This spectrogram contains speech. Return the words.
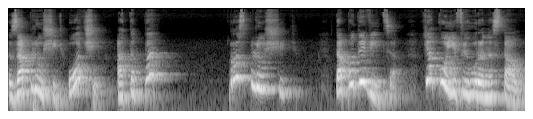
Заплющіть очі, а тепер розплющіть. Та подивіться, якої фігури не стало?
